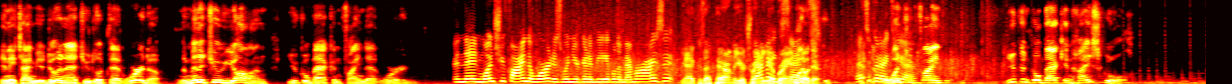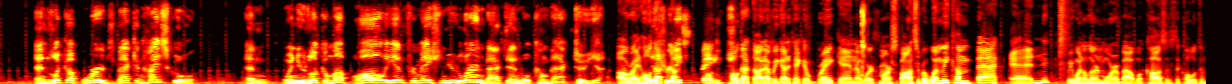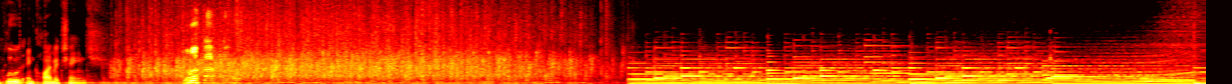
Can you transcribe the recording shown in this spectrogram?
Anytime you're doing that, you look that word up. The minute you yawn, you go back and find that word. And then once you find the word is when you're going to be able to memorize it. Yeah, because apparently you're training your makes brain to sense. go Once there. You, That's a good idea. once you find, you can go back in high school and look up words back in high school. And when you look them up, all the information you learned back then will come back to you. All right, hold It's that really thought. Hold, hold that thought. Ed. We got to take a break and uh, a word from our sponsor. But when we come back, Ed, we want to learn more about what causes the colds and flu and climate change.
